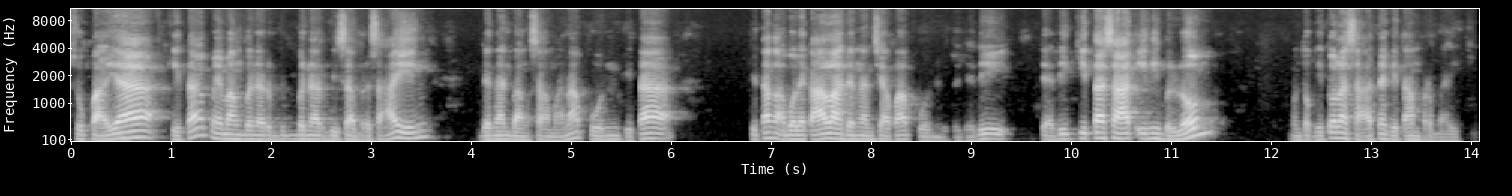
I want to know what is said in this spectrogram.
Supaya kita memang benar-benar bisa bersaing dengan bangsa mana pun kita kita nggak boleh kalah dengan siapa pun gitu. Jadi jadi kita saat ini belum untuk itulah saatnya kita memperbaiki.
